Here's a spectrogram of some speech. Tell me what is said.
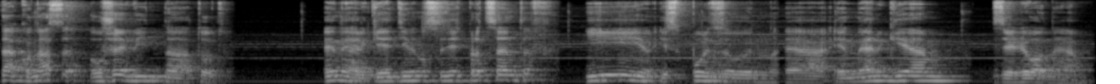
Так, у нас уже видно тут энергия 99% и использованная энергия зеленая.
